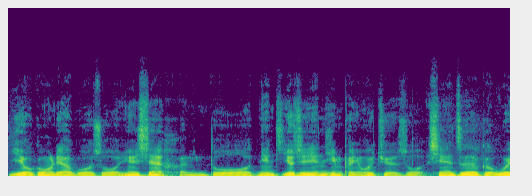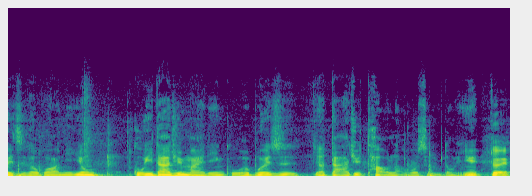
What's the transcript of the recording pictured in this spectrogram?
也有跟我聊过说，因为现在很多年，尤其年轻朋友会觉得说，现在这个位置的话，你用鼓励大家去买零股，会不会是要大家去套牢或什么东西？因为对，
